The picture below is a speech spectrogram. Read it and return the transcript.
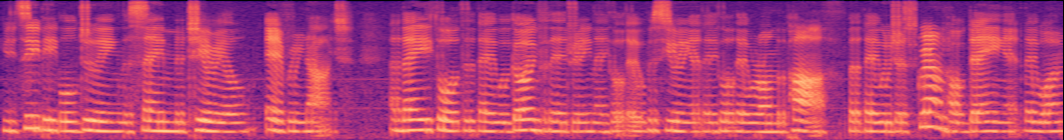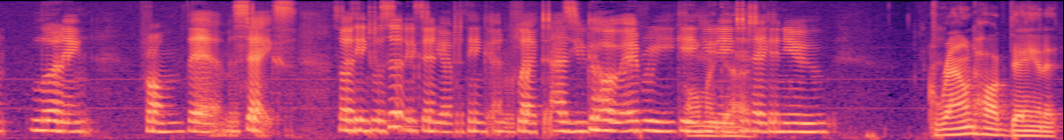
you'd see people doing the same material every night. And they thought that they were going for their dream, they thought they were pursuing it, they thought they were on the path, but they were just groundhog daying it. They weren't learning from their mistakes. So I think to a certain extent you have to think and reflect as you go. Every gig Oh you need to take a new. Groundhog Day in it.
